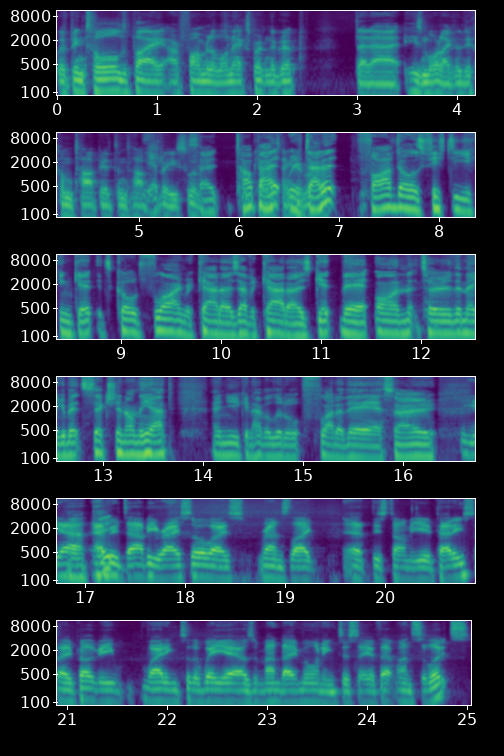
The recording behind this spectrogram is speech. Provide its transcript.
we've been told by our Formula One expert in the group that uh, he's more likely to come top eight than top Yep. three. So, So we've- top eight, we've done it. Five dollars fifty you can get. It's called Flying Ricardo's Avocados. Get there on to the Megabet section on the app, and you can have a little flutter there. So Yeah, Uh, Abu Dhabi race always runs late at this time of year, Paddy. So you'd probably be waiting to the wee hours of Monday morning to see if that one salutes.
